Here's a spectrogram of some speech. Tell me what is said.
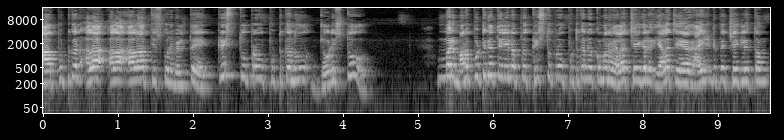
ఆ పుట్టుకను అలా అలా అలా తీసుకొని వెళ్తే క్రీస్తు ప్రభు పుట్టుకను జోడిస్తూ మరి మన పుట్టుక తెలియనప్పుడు క్రీస్తు ప్రభు పుట్టుకను మనం ఎలా చేయగలి ఎలా చేయ ఐడెంటిఫై చేయగలుగుతాం?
